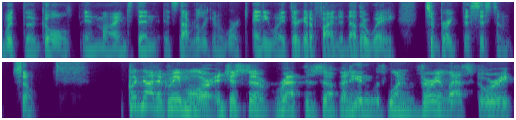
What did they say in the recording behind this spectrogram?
with the goal in mind, then it's not really going to work anyway. They're going to find another way to break the system. So, could not agree more. And just to wrap this up, Eddie, and with one very last story,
